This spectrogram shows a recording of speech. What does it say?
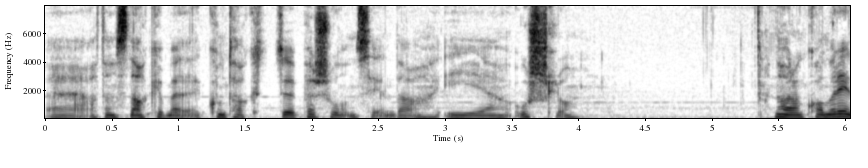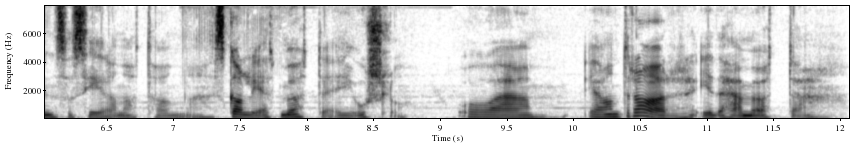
Eh, at han snakker med kontaktpersonen sin da i Oslo. Når han kommer inn, så sier han at han skal i et møte i Oslo. Og ja, han drar i det her møtet.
